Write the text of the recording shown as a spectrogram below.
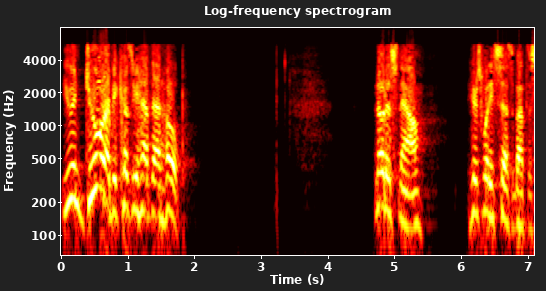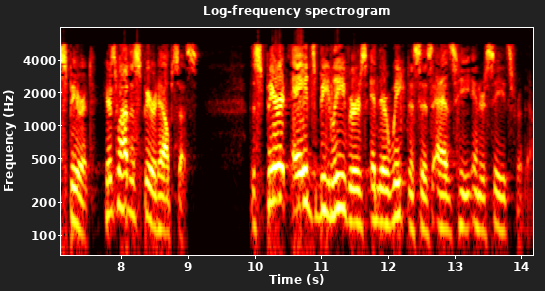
You endure because you have that hope. Notice now, here's what he says about the Spirit. Here's how the Spirit helps us. The Spirit aids believers in their weaknesses as He intercedes for them.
